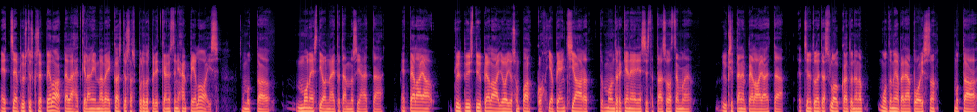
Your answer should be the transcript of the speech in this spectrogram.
että se pystyisikö se pelaa tällä hetkellä, niin mä veikkaisin, että jos olisi pudotuspelit käynnissä, niin hän pelaisi, mutta monesti on näitä tämmöisiä, että, että pelaaja kyllä pystyy pelaamaan jo, jos on pakko, ja Ben Chiarot Montreal Canadiensista taisi olla semmoinen yksittäinen pelaaja, että, että se nyt oli tässä loukkaantuneena muutamia pelejä poissa, mutta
